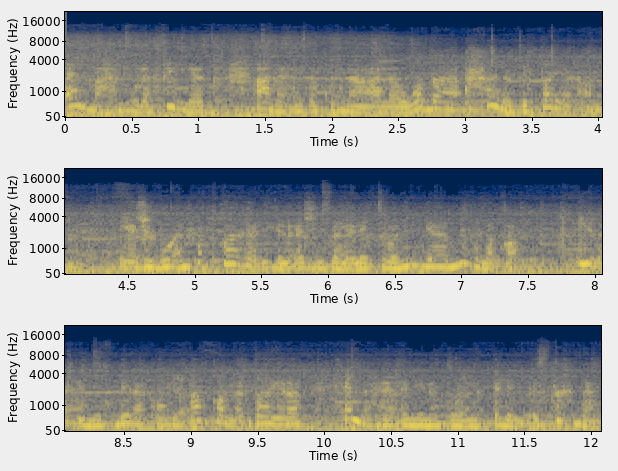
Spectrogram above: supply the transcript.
المحمولة في اليد على أن تكون على وضع حالة الطيران. يجب أن تبقى هذه الأجهزة الإلكترونية مغلقة. إلى أن يخبركم طاقم الطائرة أنها آمنة للاستخدام.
